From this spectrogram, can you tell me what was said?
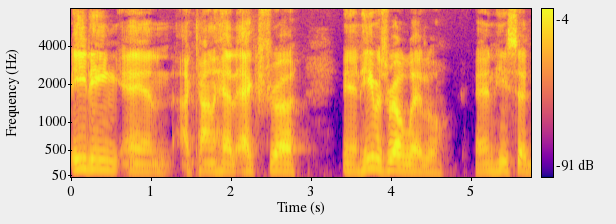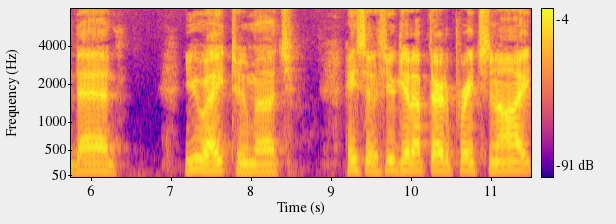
eating and I kind of had extra, and he was real little, and he said, Dad, you ate too much. He said, if you get up there to preach tonight,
